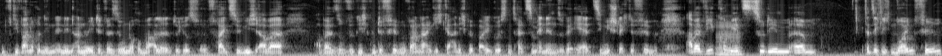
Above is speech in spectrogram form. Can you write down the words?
die waren auch in den, in den Unrated-Versionen auch immer alle durchaus äh, freizügig, aber, aber so wirklich gute Filme waren da eigentlich gar nicht mehr bei. Größtenteils zum Ende sogar eher ziemlich schlechte Filme. Aber wir kommen mhm. jetzt zu dem, ähm, tatsächlich neuen Film.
